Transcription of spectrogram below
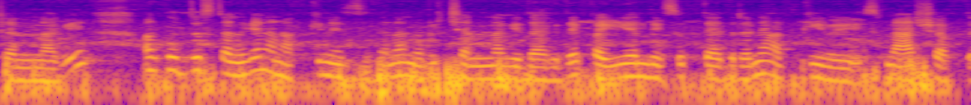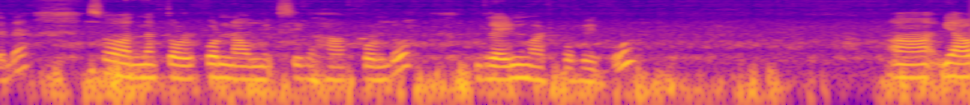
ಚೆನ್ನಾಗಿ. ಆ ಕುದಿಸ್ದಂಗೆ ನಾನು ಅಕ್ಕಿ ನೆನೆಸಿದ್ದನ್ನು ನೋಡಿ ಚೆನ್ನಾಗಿ ಇದಾಗಿದೆ. ಕೈಯಲ್ಲಿ ಇಸುತ್ತಾ ಇದ್ರೇ ಅಕ್ಕಿ ಸ್ಮ್ಯಾಶ್ ಆಗ್ತದೆ. ಸೊ ಅದನ್ನ ತೊಳ್ಕೊಂಡು ನಾವು ಮಿಕ್ಸಿಗೆ ಹಾಕ್ಕೊಂಡು ಗ್ರೈಂಡ್ ಮಾಡ್ಕೋಬೇಕು. ಯಾವ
